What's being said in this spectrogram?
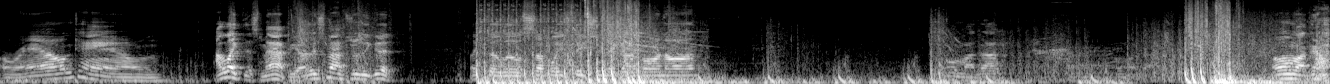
Around town. I like this map, yo. This map's really good. Like the little subway station they got going on. Oh my god. Oh my god. Oh my god.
